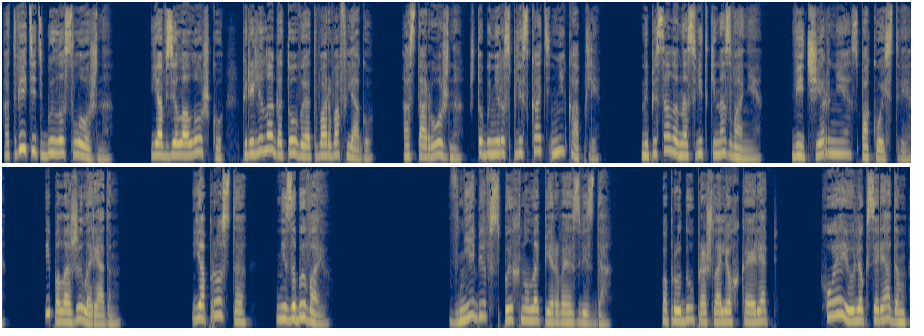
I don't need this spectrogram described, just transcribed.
Ответить было сложно. Я взяла ложку, перелила готовый отвар во флягу. Осторожно, чтобы не расплескать ни капли. Написала на свитке название «Вечернее спокойствие» и положила рядом. Я просто не забываю. В небе вспыхнула первая звезда. По пруду прошла легкая рябь. Хуэй улегся рядом,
